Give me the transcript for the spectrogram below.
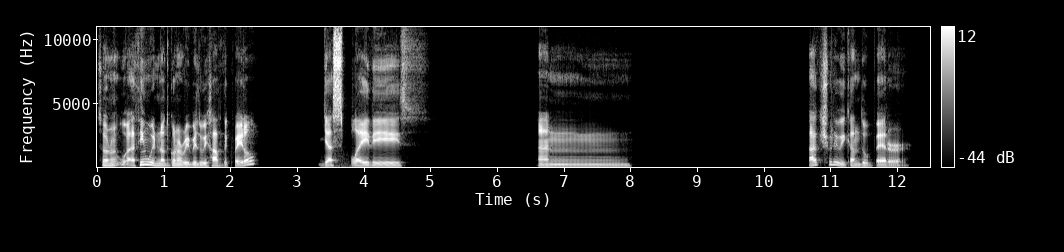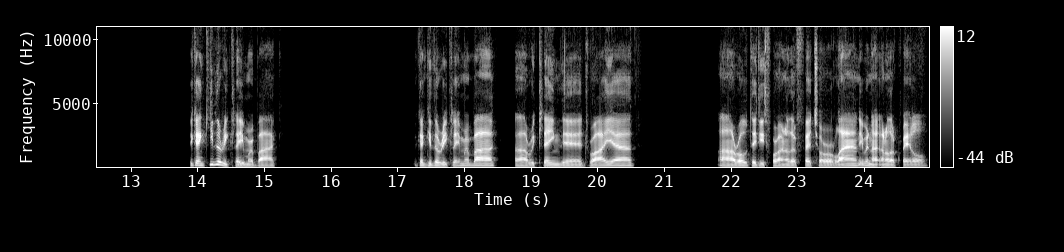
So I think we're not gonna rebuild. We have the cradle. Just play this and actually we can do better. We can keep the reclaimer back. We can keep the reclaimer back, uh, reclaim the dryad, uh, rotate it for another fetch or land, even another cradle.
